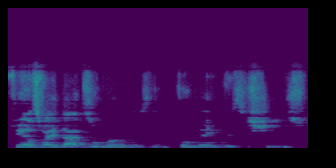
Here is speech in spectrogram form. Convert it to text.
Enfim, as vaidades humanas, né? Também existe isso.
